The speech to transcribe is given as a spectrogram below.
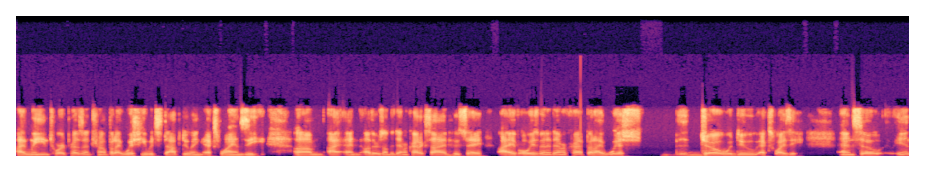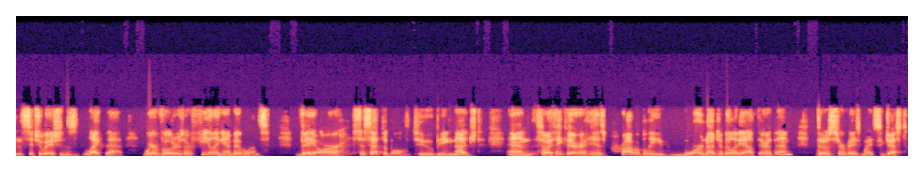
I lean toward President Trump, but I wish he would stop doing X, Y, and Z. Um, I, and others on the Democratic side who say, I've always been a Democrat, but I wish Joe would do X, Y, Z. And so, in situations like that, where voters are feeling ambivalence, they are susceptible to being nudged. And so, I think there is probably more nudgeability out there than those surveys might suggest.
